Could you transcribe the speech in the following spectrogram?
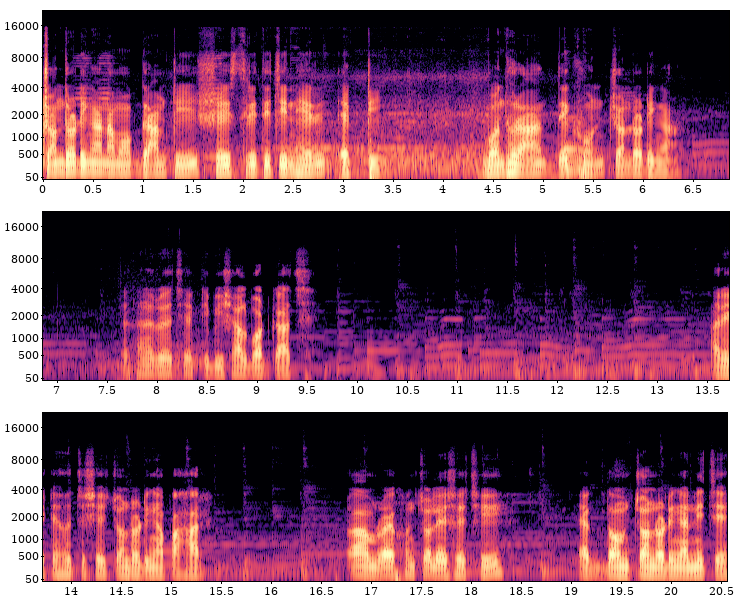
চন্দ্রডিঙ্গা নামক গ্রামটি সেই স্মৃতিচিহ্নের একটি। বন্ধুরা, দেখুন চন্দ্রডিঙ্গা। এখানে রয়েছে একটি বিশাল বট গাছ। আর এটা হচ্ছে সেই চন্দ্রডিঙা পাহাড়। আমরা এখন চলে এসেছি একদম চন্দ্রডিঙার নিচে।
